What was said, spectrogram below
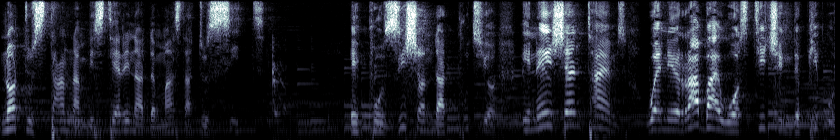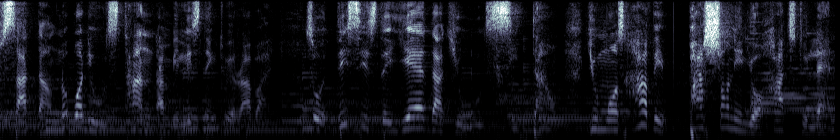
Not to stand and be staring at the master, to sit. A position that puts you... In ancient times, when a rabbi was teaching, the people sat down. Nobody would stand and be listening to a rabbi. So this is the year that you will sit down. You must have a passion in your heart to learn.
